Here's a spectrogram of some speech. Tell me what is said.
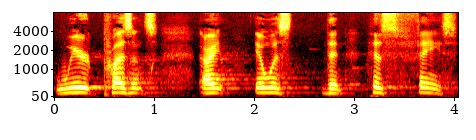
weird presence. All right? It was that his face.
